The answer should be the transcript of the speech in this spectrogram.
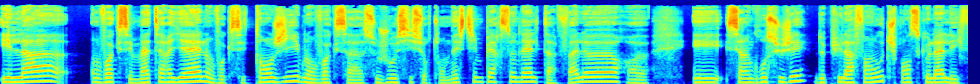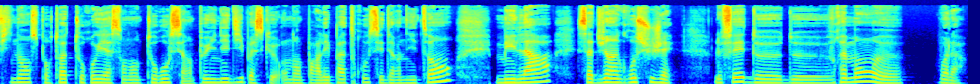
Et là, on voit que c'est matériel, on voit que c'est tangible, on voit que ça se joue aussi sur ton estime personnelle, ta valeur. Euh, et c'est un gros sujet depuis la fin août. Je pense que là, les finances pour toi, taureau et ascendant taureau, c'est un peu inédit parce qu'on n'en parlait pas trop ces derniers temps. Mais là, ça devient un gros sujet. Le fait de, vraiment, euh, voilà,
